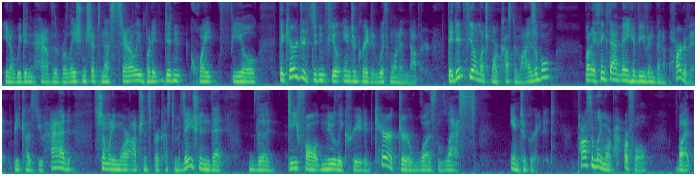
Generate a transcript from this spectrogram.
you know, we didn't have the relationships necessarily, but it didn't quite feel, the characters didn't feel integrated with one another. They did feel much more customizable, but I think that may have even been a part of it because you had so many more options for customization that the default newly created character was less integrated. Possibly more powerful, but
